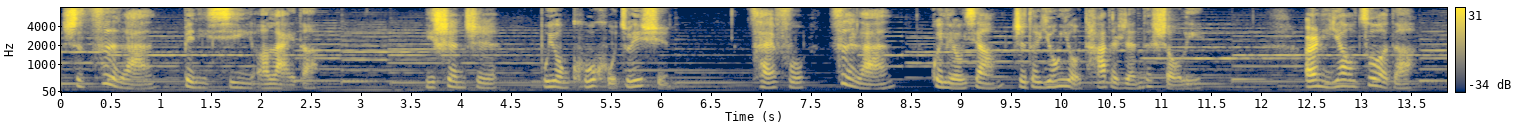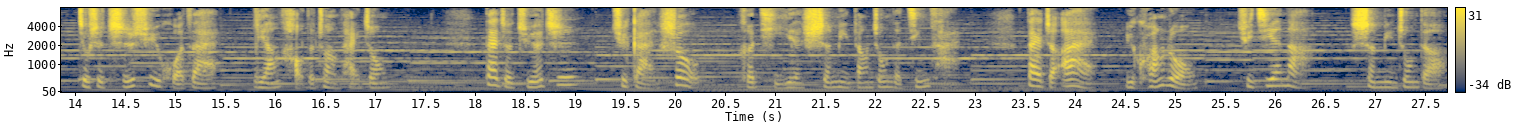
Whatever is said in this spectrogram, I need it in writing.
是自然被你吸引而来的。你甚至不用苦苦追寻，财富自然会流向值得拥有它的人的手里。而你要做的，就是持续活在良好的状态中，带着觉知去感受和体验生命当中的精彩，带着爱与宽容去接纳生命中的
